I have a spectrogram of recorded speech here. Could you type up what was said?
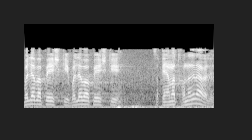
بلبا پیش کی بلبا پیش کی څه قیامت خو نه راغلی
